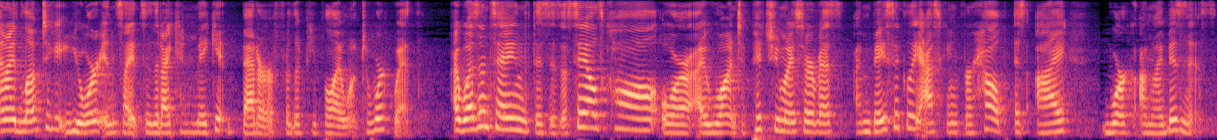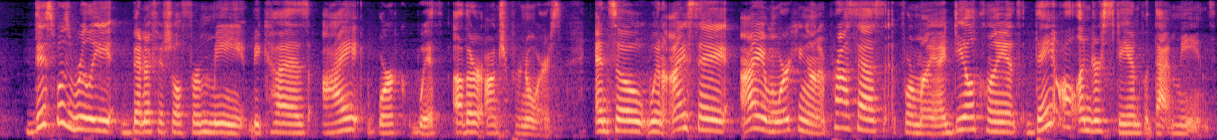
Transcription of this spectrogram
and I'd love to get your insight so that I can make it better for the people I want to work with. I wasn't saying that this is a sales call or I want to pitch you my service. I'm basically asking for help as I work on my business. This was really beneficial for me because I work with other entrepreneurs. And so when I say I am working on a process for my ideal clients, they all understand what that means.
